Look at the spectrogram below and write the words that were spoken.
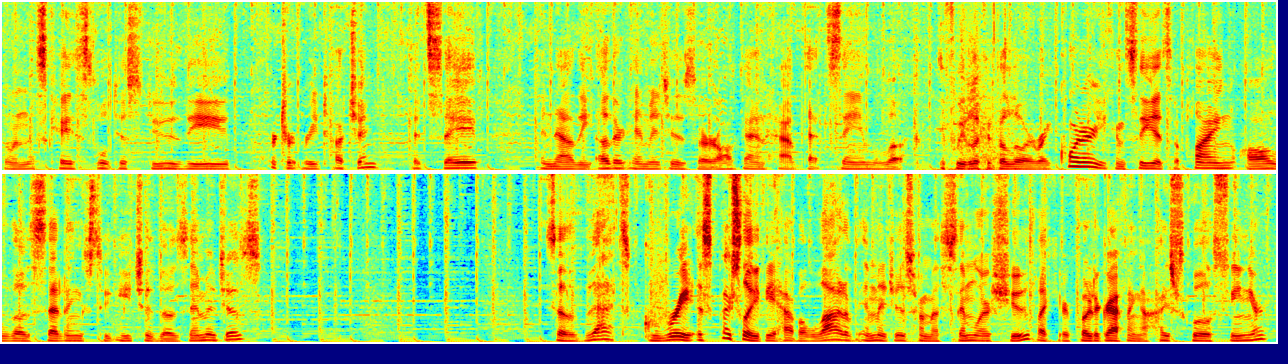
So in this case, we'll just do the portrait retouching, hit save, and now the other images are all going to have that same look. If we look at the lower right corner, you can see it's applying all those settings to each of those images. So that's great, especially if you have a lot of images from a similar shoot, like you're photographing a high school senior.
